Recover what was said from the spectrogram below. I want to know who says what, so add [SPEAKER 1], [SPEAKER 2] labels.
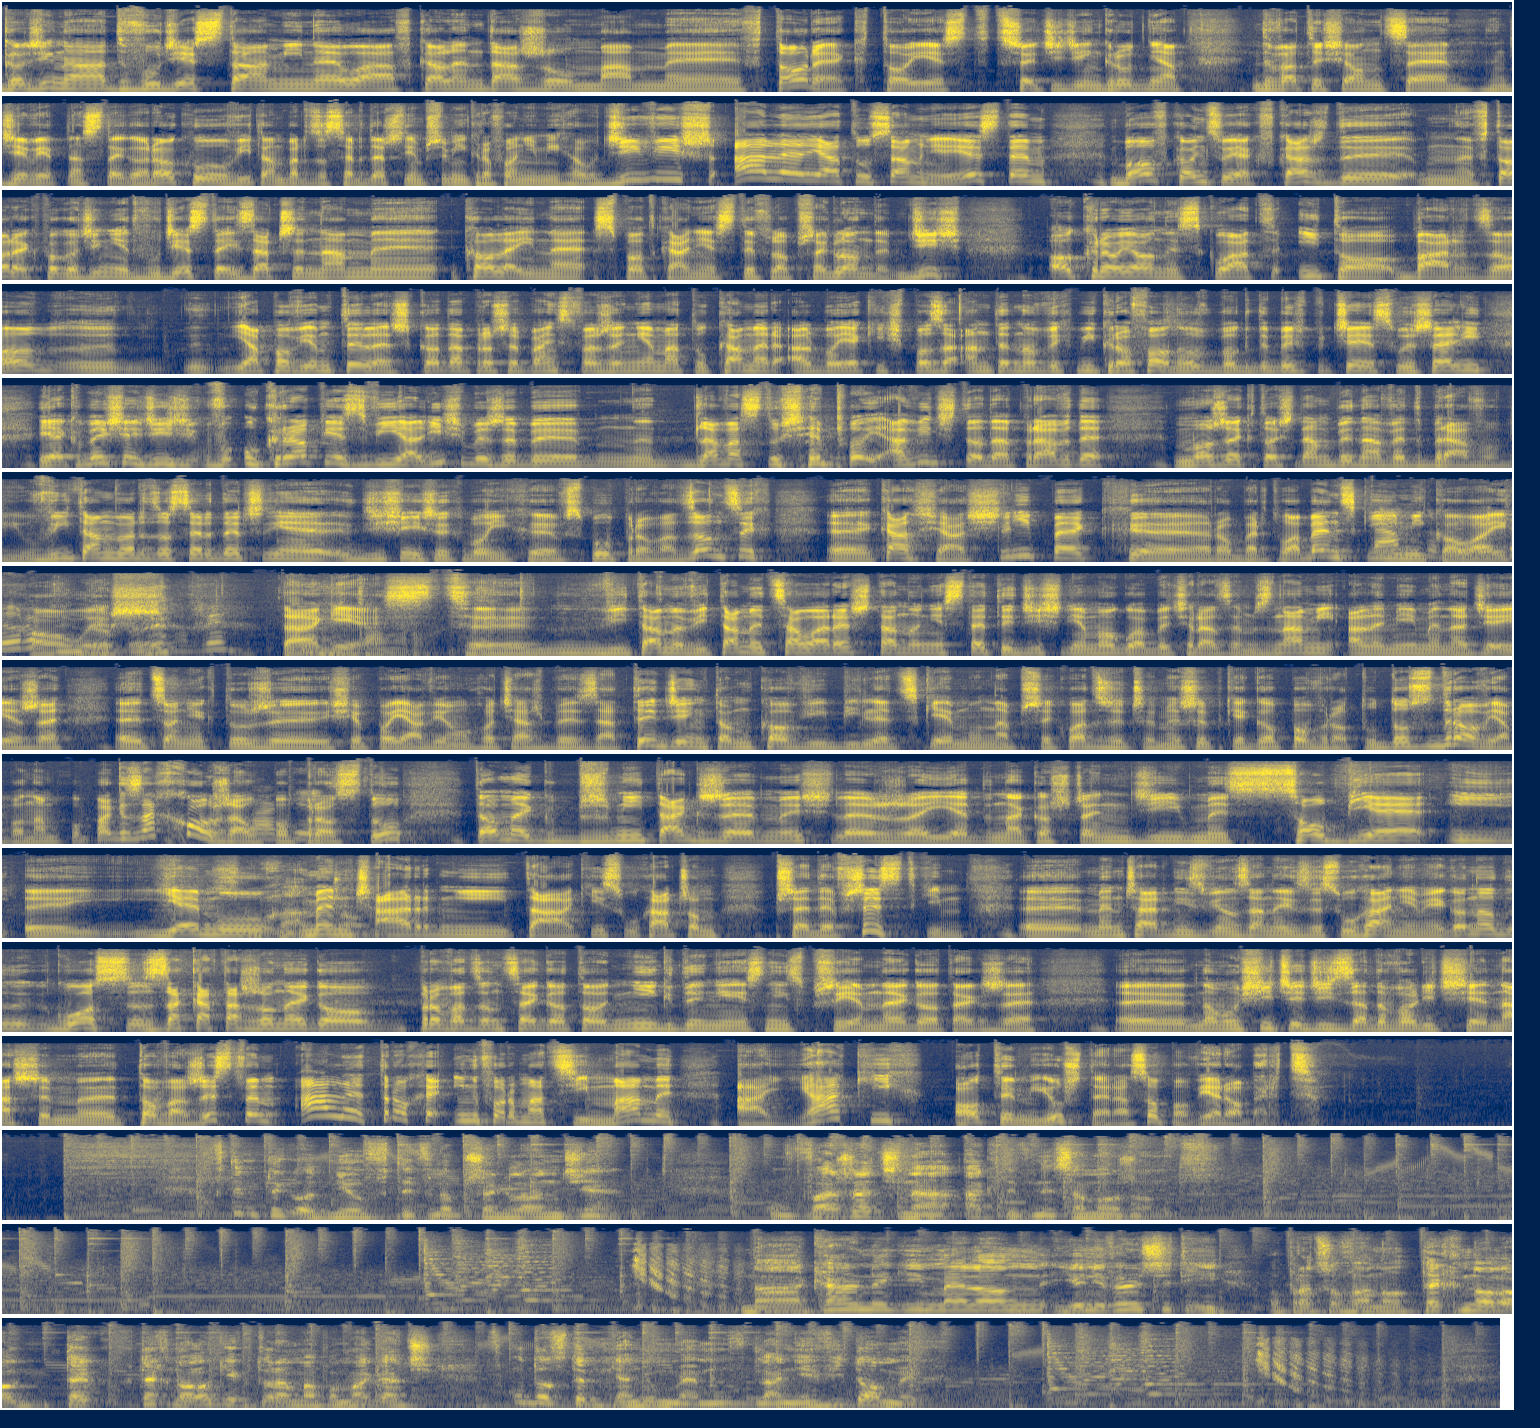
[SPEAKER 1] Godzina 20 minęła w kalendarzu. Mamy wtorek, to jest trzeci dzień grudnia 2019 roku. Witam bardzo serdecznie przy mikrofonie Michał Dziwisz, ale ja tu sam nie jestem, bo w końcu, jak w każdy mm, wtorek po godzinie 20 zaczynamy kolejne spotkanie z Tyflo Przeglądem. Dziś okrojony skład i to bardzo. Y, ja powiem tyle. Szkoda, proszę Państwa, że nie ma tu kamer albo jakichś pozaantenowych mikrofonów, bo gdybyście słyszeli, jak my się dziś w ukropie zwijaliśmy, żeby mm, dla was tu się pojawić, to naprawdę może ktoś nam by nawet brawo bił. Witam bardzo serdecznie dzisiejszych moich e, współprowadzących. E, Kasia Ślipek, e, Robert Łabęcki i Mikołaj Kołysz. Tak jest. Witamy, witamy. Cała reszta, no niestety dziś nie mogła być razem z nami, ale miejmy nadzieję, że co niektórzy się pojawią chociażby za tydzień. Tomkowi Bileckiemu na przykład życzymy szybkiego powrotu do zdrowia, bo nam chłopak zachorzał tak po jest. prostu. Tomek brzmi tak, że myślę, że jednak oszczędzimy sobie i y, jemu słuchaczom. męczarni, tak, i słuchaczom przede wszystkim. Y, męczarni związanych ze słuchaniem jego. No, głos zakatarzonego prowadzącego to nigdy nie jest nic przyjemnego, także y, no, musicie dziś zadowolić się naszym y, towarzystwem, ale trochę informacji mamy, a jakich o tym już teraz opowie Robert.
[SPEAKER 2] W tym tygodniu w Tyflo Przeglądzie. Uważać na aktywny samorząd. Na Carnegie Mellon University opracowano te technologię, która ma pomagać w udostępnianiu memów dla niewidomych.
